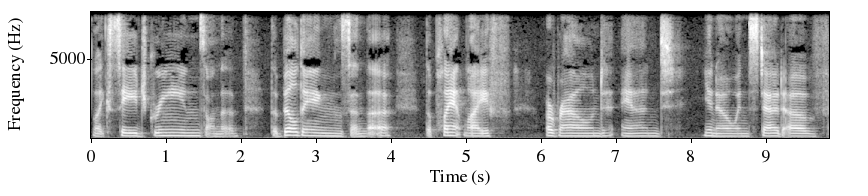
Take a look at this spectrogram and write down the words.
like sage greens on the the buildings and the the plant life around. And you know instead of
